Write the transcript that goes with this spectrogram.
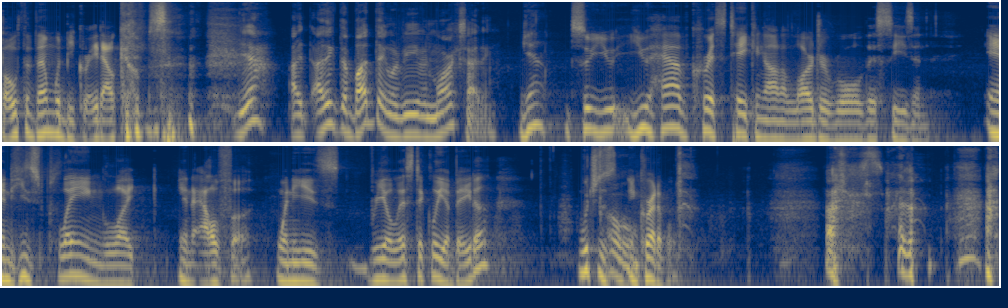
both of them would be great outcomes. Yeah. I I think the Bud thing would be even more exciting. Yeah. So you you have Chris taking on a larger role this season, and he's playing like an alpha when he's realistically a beta, which is Oh. incredible. I just, I don't.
